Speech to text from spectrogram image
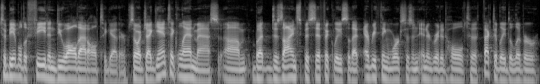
to be able to feed and do all that all together. So a gigantic landmass, um, but designed specifically so that everything works as an integrated whole to effectively deliver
